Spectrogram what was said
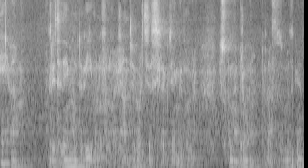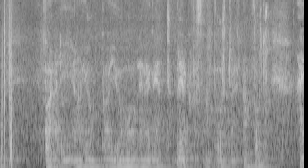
E va, avrete dei molti vivo, lo farò facendo, over. So my brother, the last of my skin. Finally, I hope you have a great breakfast, unfortunately, unfortunately. I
